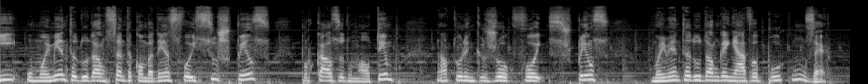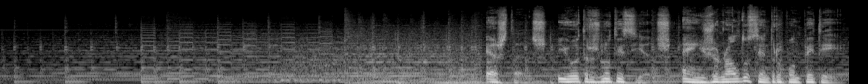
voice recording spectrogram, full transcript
e o Moimenta do Dão Santa Combadense foi suspenso por causa do mau tempo. Na altura em que o jogo foi suspenso, o Moimenta do Dão ganhava por 1-0. Estas e outras notícias em jornaldocentro.pt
